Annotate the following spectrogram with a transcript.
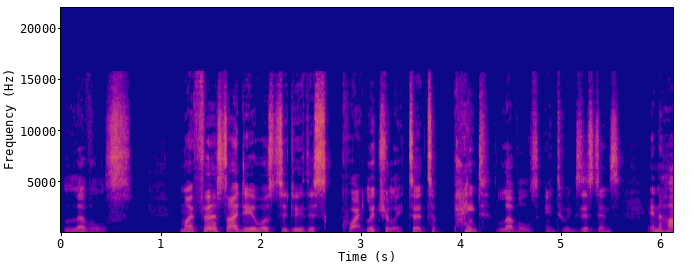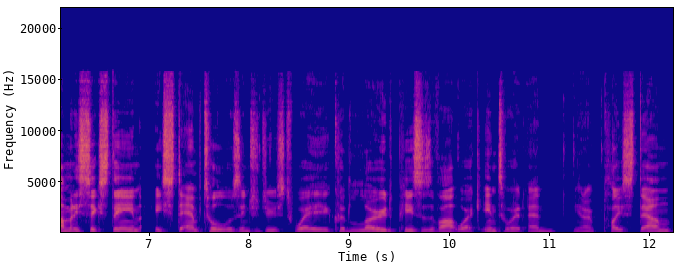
levels. My first idea was to do this quite literally, to, to paint levels into existence. In Harmony 16, a stamp tool was introduced where you could load pieces of artwork into it and, you know, place down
